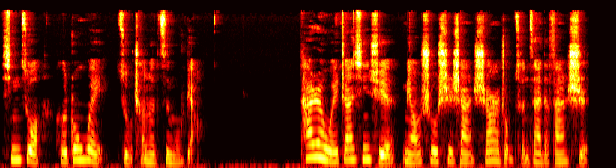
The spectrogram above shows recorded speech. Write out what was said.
星座和宫位。组成了字母表。他认为占星学描述世上十二种存在的方式，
